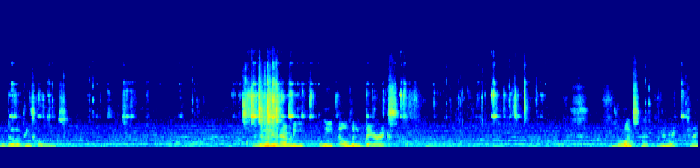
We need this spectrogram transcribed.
To build up these holdings. They don't even have any elite elven barracks. What? Uh, maybe I, can I...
